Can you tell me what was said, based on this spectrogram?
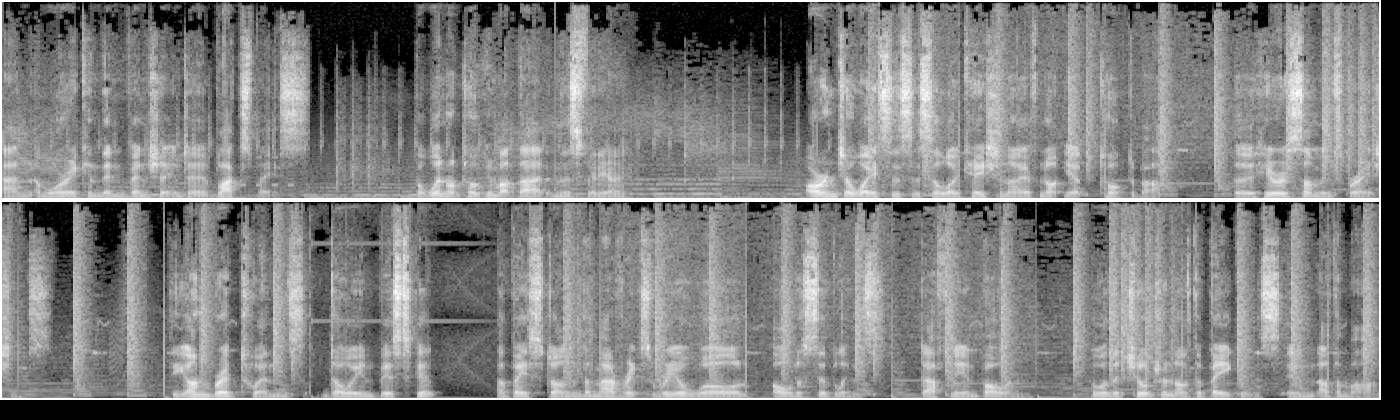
and Omori can then venture into black space. But we're not talking about that in this video. Orange Oasis is a location I have not yet talked about, so here are some inspirations. The Unbread twins, Doughie and Biscuit, are based on the Maverick's real-world older siblings, Daphne and Bowen, who are the children of the Bakers in Other Mart.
